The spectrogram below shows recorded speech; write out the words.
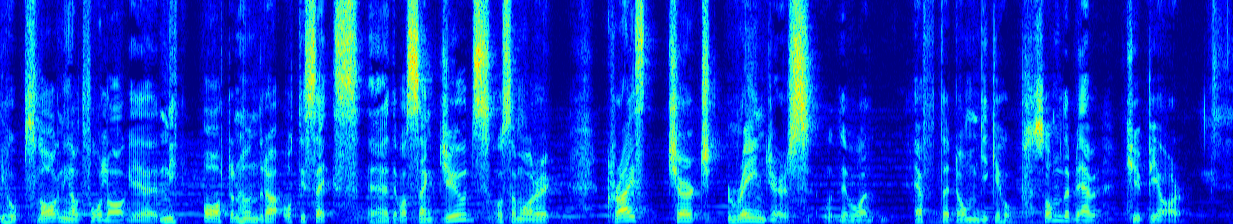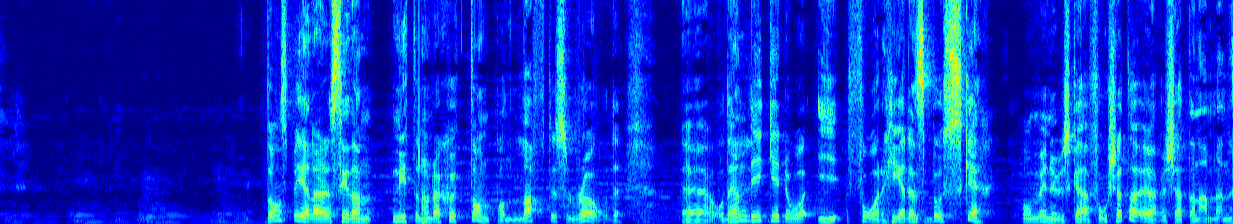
ihopslagning av två lag eh, 1886. Eh, det var St. Judes och sen var det Christchurch Rangers och det var efter de gick ihop som det blev QPR. De spelar sedan 1917 på Loftus Road eh, och den ligger då i Fårhedens buske, om vi nu ska fortsätta översätta namnen.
